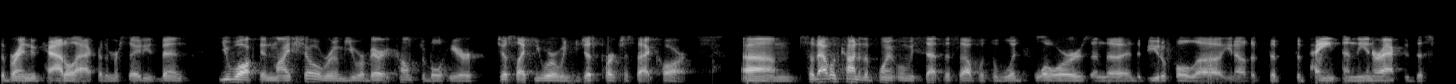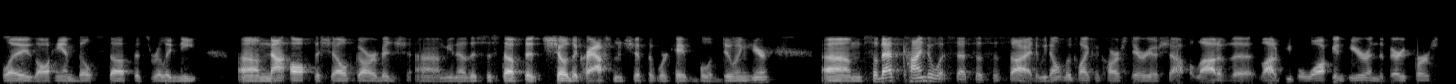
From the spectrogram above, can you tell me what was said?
the brand new Cadillac or the Mercedes Benz. You walked in my showroom, you were very comfortable here, just like you were when you just purchased that car. Um, so that was kind of the point when we set this up with the wood floors and the and the beautiful, uh, you know, the, the the paint and the interactive displays, all hand built stuff that's really neat. Um, not off the shelf garbage. Um, you know, this is stuff that showed the craftsmanship that we're capable of doing here. Um, so that's kind of what sets us aside. We don't look like a car stereo shop. A lot of the a lot of people walk in here and the very first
